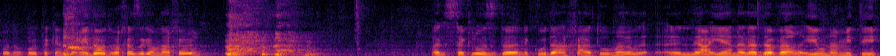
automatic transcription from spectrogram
קודם כל לתקן את המידות ואחרי זה גם לאחרים. רק תסתכלו, זו נקודה אחת, הוא אומר לעיין על הדבר עיון אמיתי.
